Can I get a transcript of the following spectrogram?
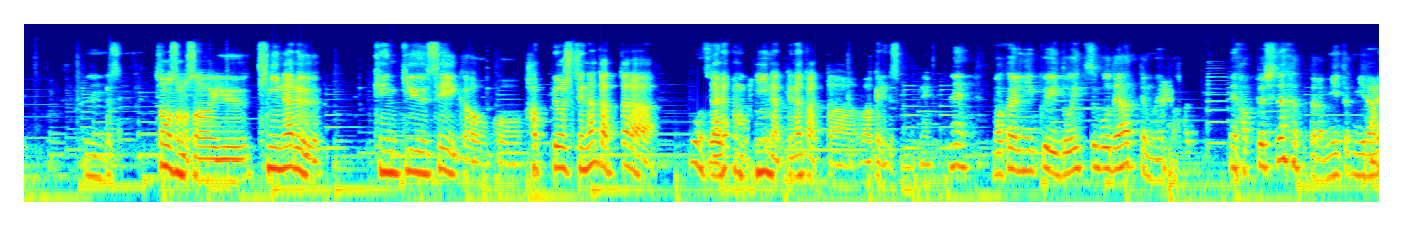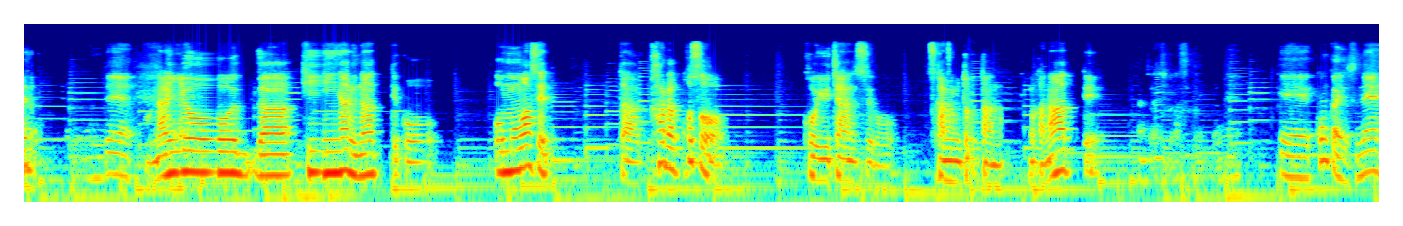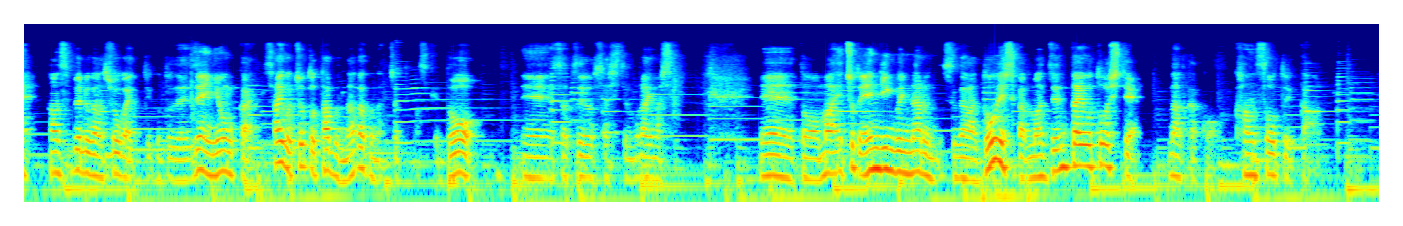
うんそもそもそういう気になる研究成果をこう発表してなかったら誰も気になってなかったわけですもんね。ね、分かりにくいドイツ語であってもやっぱ、ね、発表しなかったら見た見られないんで、内容が気になるなってこう思わせたからこそこういうチャンスを掴み取ったのかなって。感じがしますね。えー今回ですね、ハンスベルガーの生涯ということで、全4回、最後ちょっと多分長くなっちゃってますけど、えー撮影をさせてもらいました。えーとまあ、ちょっとエンディングになるんですが、どうでしたか、まあ、全体を通して、なんかこう、感想というか、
